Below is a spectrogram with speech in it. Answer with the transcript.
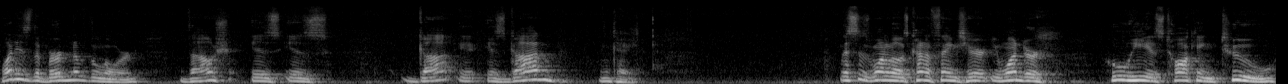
what is the burden of the Lord? Thou is, is God, is God, okay. This is one of those kind of things here, you wonder who he is talking to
